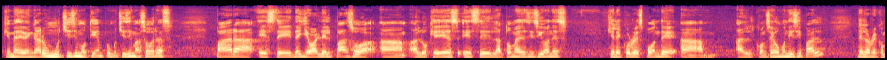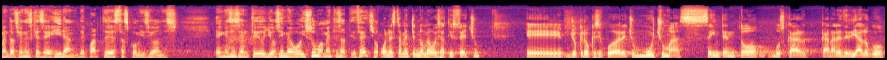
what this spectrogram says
que me devengaron muchísimo tiempo, muchísimas horas para este, de llevarle el paso a, lo que es este, la toma de decisiones que le corresponde al Consejo Municipal de las recomendaciones que se giran de parte de estas comisiones. En ese sentido, yo sí me voy sumamente satisfecho. Honestamente, no me voy satisfecho. Eh, yo creo que se pudo haber hecho mucho más. Se intentó buscar canales de diálogo,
